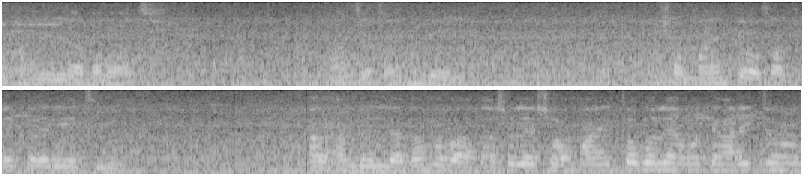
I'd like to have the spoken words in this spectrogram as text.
আলহামদুলিল্লাহ, ভালো আছি। আচ্ছা আচ্ছা আলহামদুলিল্লাহ। সম্মানিত সাবস্ক্রাইব করে দিয়েছি। আলহামদুলিল্লাহ, ধন্যবাদ। আসলে সম্মানিত বলে আমাকে আরেকজন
